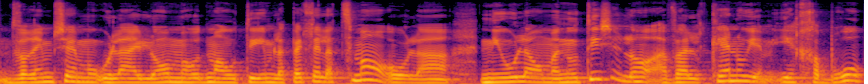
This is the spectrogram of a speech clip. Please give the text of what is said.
דברים שהם אולי לא מאוד מהותיים לפסל עצמו או לניהול האומנותי שלו, אבל כן יחברו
